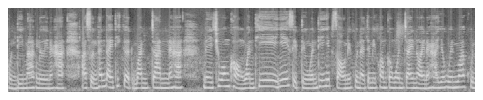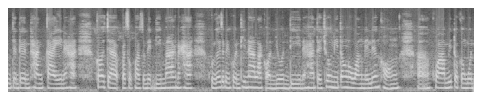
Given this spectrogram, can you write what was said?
ผลดีมากเลยนะคะส่วนท่านใดที่เกิดวันจันทร์นะคะ ในช่วงของวันที่ 20 ถึงวันที่ 22เนี่ยคุณอาจจะมีความกังวลใจหน่อยนะคะ ยกเว้นว่าคุณจะเดินทางไกลนะคะ ก็จะประสบความสำเร็จดีมากนะคะ คุณก็จะเป็นคนที่น่ารักอ่อนโยนดีนะคะ แต่ช่วงนี้ต้องระวังในเรื่องของอความวิตกกังวล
